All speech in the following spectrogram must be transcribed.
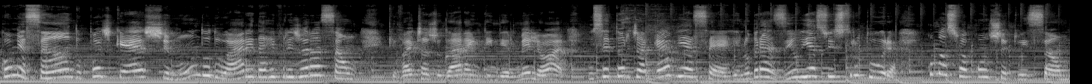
começando o podcast Mundo do Ar e da Refrigeração, que vai te ajudar a entender melhor o setor de HVSR no Brasil e a sua estrutura, como a sua constituição,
